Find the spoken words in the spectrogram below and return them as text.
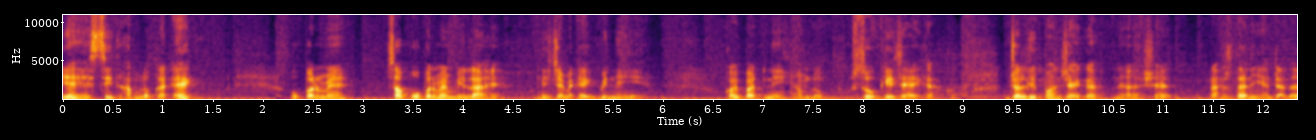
ये है सीध हम लोग का एक ऊपर में, सब ऊपर में मिला है, नीचे में एक भी नहीं है। कोई बात नहीं, हम लोग सो के जाएगा। जल्दी पहुँच जाएगा शायद राजधानी है ज़्यादा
